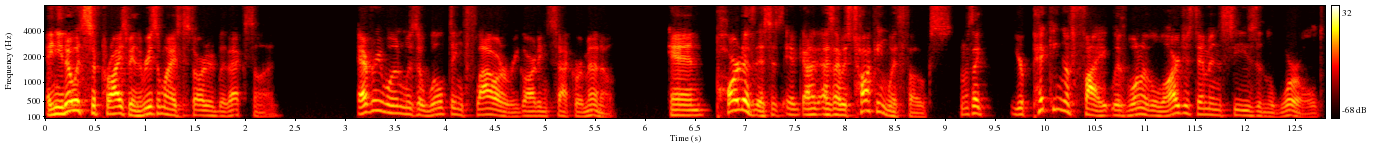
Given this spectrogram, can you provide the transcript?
And you know what surprised me? The reason why I started with Exxon, everyone was a wilting flower regarding Sacramento. And part of this is, as I was talking with folks, I was like, you're picking a fight with one of the largest MNCs in the world,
